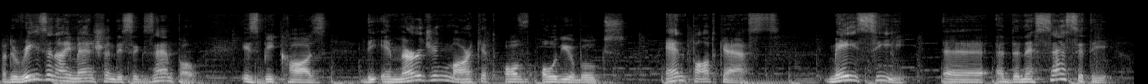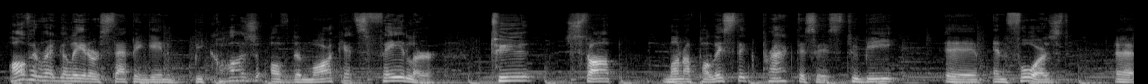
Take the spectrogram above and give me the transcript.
But the reason I mentioned this example is because the emerging market of audiobooks and podcasts may see uh, the necessity of a regulator stepping in because of the market's failure to stop monopolistic practices to be uh, enforced uh,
